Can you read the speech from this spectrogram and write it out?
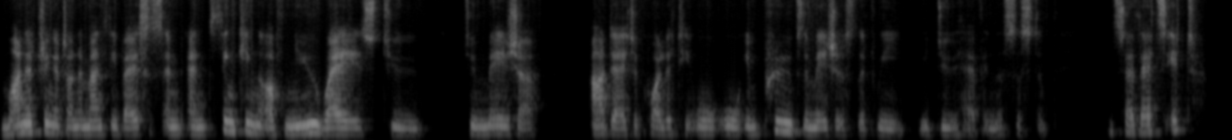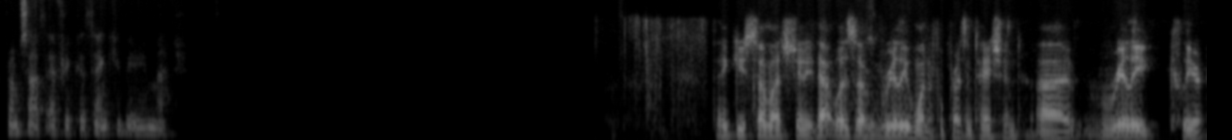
monitoring it on a monthly basis and, and thinking of new ways to, to measure our data quality or, or improve the measures that we, we do have in the system. And so that's it from South Africa. Thank you very much. Thank you so much, Jenny. That was a really wonderful presentation, uh, really clear.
